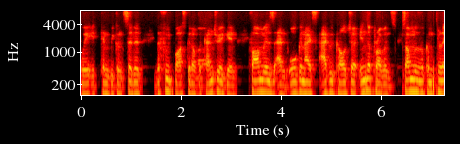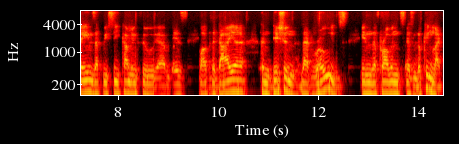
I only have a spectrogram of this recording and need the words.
where it can be considered the food basket of the country again. Farmers and organized agriculture in the province. Some of the complaints that we see coming through um, is about the dire condition that roads in the province is looking like.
